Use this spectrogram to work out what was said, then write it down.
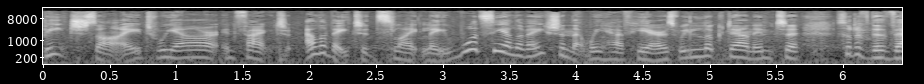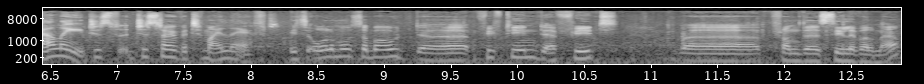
beachside. We are, in fact, elevated slightly. What's the elevation that we have here as we look down into sort of the valley just just over to my left? It's almost about uh, 15 uh, feet uh, from the sea level, ma'am,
